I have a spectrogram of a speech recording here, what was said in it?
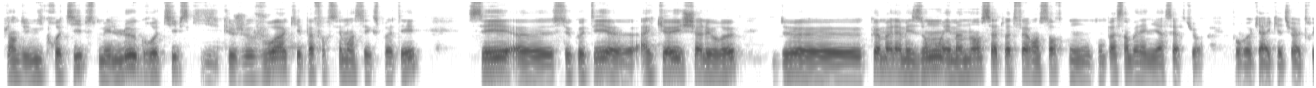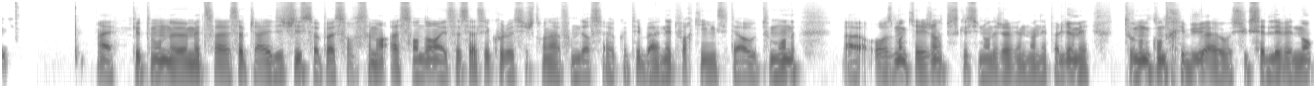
plein de micro tips, mais le gros tips qui, que je vois qui est pas forcément assez exploité, c'est euh, ce côté euh, accueil chaleureux de euh, comme à la maison et maintenant c'est à toi de faire en sorte qu'on passe un bon anniversaire, tu vois, pour caricaturer le truc. Ouais, que tout le monde mette sa, sa pierre à l'édifice, soit pas forcément ascendant, et ça c'est assez cool aussi, je trouve, à Founder, c'est à côté bah, networking, etc., où tout le monde, bah, heureusement qu'il y a les gens, parce que sinon déjà l'événement n'est pas lieu, mais tout le monde contribue au succès de l'événement,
